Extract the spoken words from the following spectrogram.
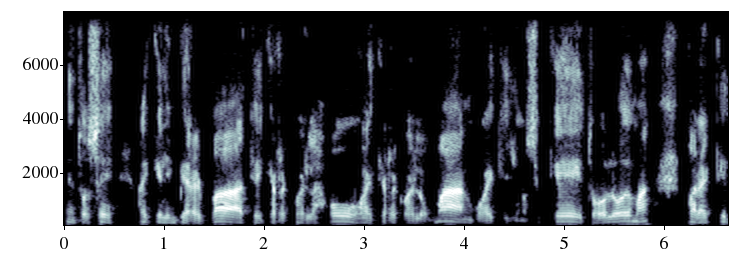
Entonces hay que limpiar el patio, hay que recoger las hojas, hay que recoger los mangos, hay que yo no sé qué, todo lo demás, para que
